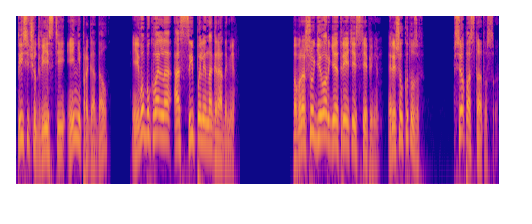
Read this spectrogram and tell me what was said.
1200 и не прогадал. Его буквально осыпали наградами. «Попрошу Георгия третьей степени», — решил Кутузов. «Все по статусу.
